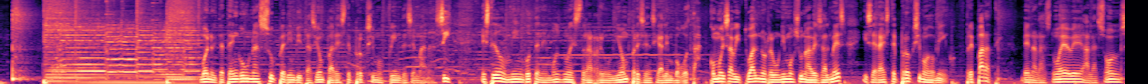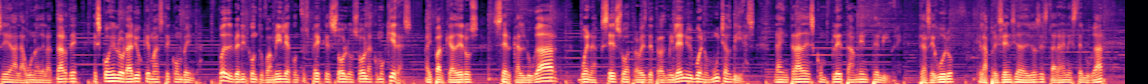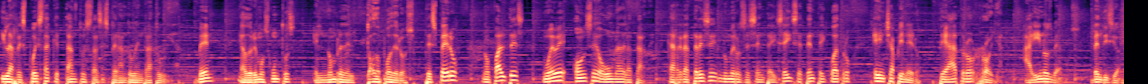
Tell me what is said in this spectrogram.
Bueno, y te tengo una súper invitación para este próximo fin de semana. Sí, este domingo tenemos nuestra reunión presencial en Bogotá. Como es habitual, nos reunimos una vez al mes y será este próximo domingo. Prepárate. Ven a las 9, a las 11, a la 1 de la tarde. Escoge el horario que más te convenga. Puedes venir con tu familia, con tus peques, solo, sola, como quieras. Hay parqueaderos cerca al lugar, buen acceso a través de Transmilenio y bueno, muchas vías. La entrada es completamente libre. Te aseguro que la presencia de Dios estará en este lugar y la respuesta que tanto estás esperando vendrá a tu vida. Ven y adoremos juntos el nombre del Todopoderoso. Te espero, no faltes, 9, 11 o 1 de la tarde. Carrera 13, número 6674 en Chapinero, Teatro Royal. Ahí nos vemos. Bendiciones.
